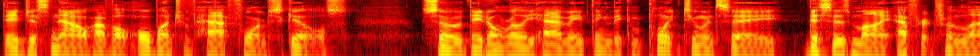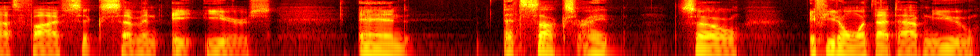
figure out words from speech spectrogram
they just now have a whole bunch of half formed skills. So they don't really have anything they can point to and say, this is my effort from the last five, six, seven, eight years. And that sucks, right? So if you don't want that to happen to you,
